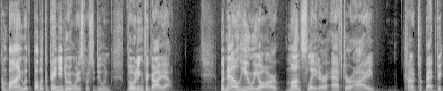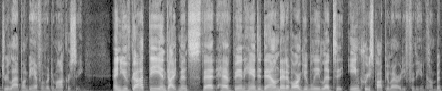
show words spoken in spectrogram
combined with public opinion doing what it's supposed to do and voting the guy out. But now here we are, months later, after I kind of took that victory lap on behalf of our democracy. And you've got the indictments that have been handed down that have arguably led to increased popularity for the incumbent,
